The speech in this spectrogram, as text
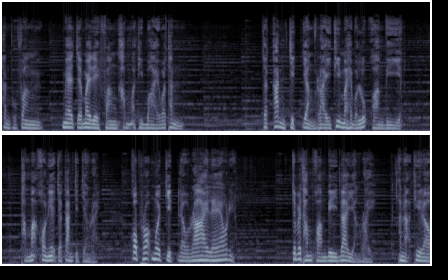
ท่านผู้ฟังแม้จะไม่ได้ฟังคำอธิบายว่าท่าน จะกั้นจิตอย่างไรที่ไม่ให้บรรลุความดีธรรมะข้อนี้จะกั้นจิตอย่างไร ก็เพราะเมื่อจิตเราร้ายแล้วเนี่ยจะไปทำความดีได้อย่างไร ขณะที่เรา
